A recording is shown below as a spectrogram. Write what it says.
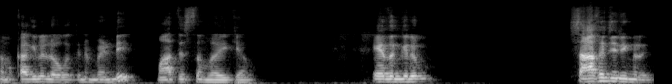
നമുക്ക് അഖില ലോകത്തിനും വേണ്ടി മാധ്യസ്ഥം വഹിക്കാം. ഏതെങ്കിലും സാഹചര്യങ്ങളിൽ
